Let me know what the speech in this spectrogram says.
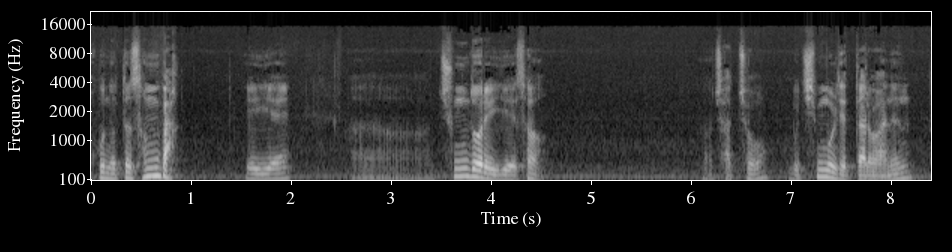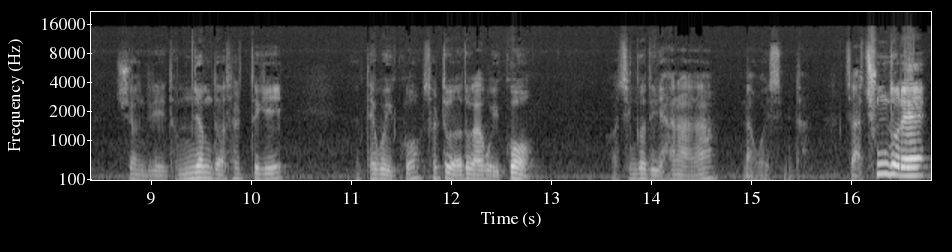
혹은 어떤 선박에 의해 어, 충돌에 의해서 좌초 침몰됐다고 하는 주장들이 점점 더 설득이 되고 있고 설득을 얻어가고 있고 어, 증거들이 하나하나 나오고 있습니다. 자 충돌의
